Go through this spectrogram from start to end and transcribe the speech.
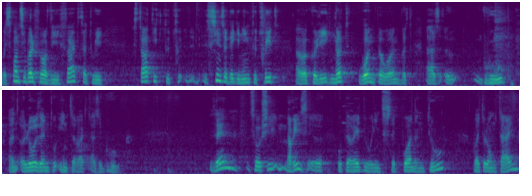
responsible for the fact that we started to, since the beginning, to treat our colleagues not one per one, but as a group and allow them to interact as a group. Then, so she, Maryse, uh, operated during step one and two, quite a long time.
